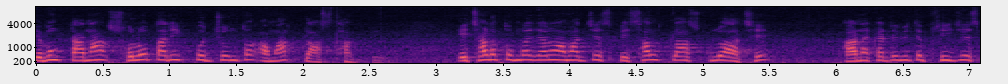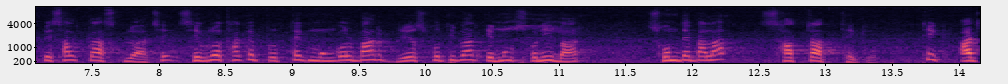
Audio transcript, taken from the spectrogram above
এবং টানা ষোলো তারিখ পর্যন্ত আমার ক্লাস থাকবে। এছাড়া তোমরা জানো আমার যে স্পেশাল ক্লাসগুলো আছে আন একাডেমিতে ফ্রি যে স্পেশাল ক্লাসগুলো আছে, সেগুলো থাকে প্রত্যেক মঙ্গলবার, বৃহস্পতিবার এবং শনিবার সন্ধ্যেবেলা সাতটার থেকে। ঠিক, আজ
